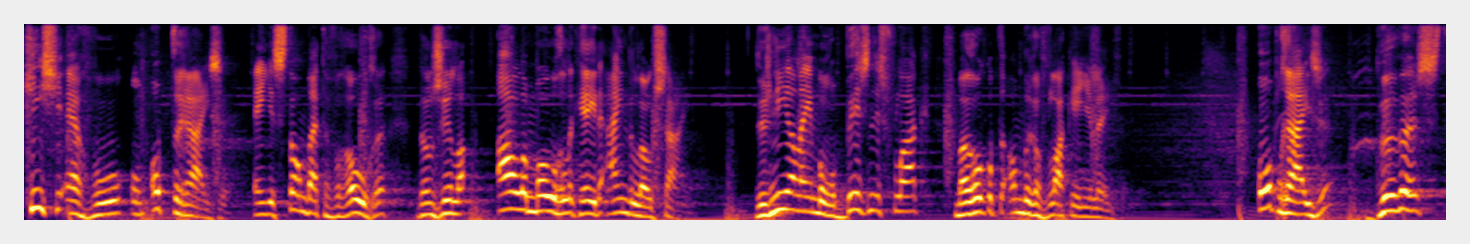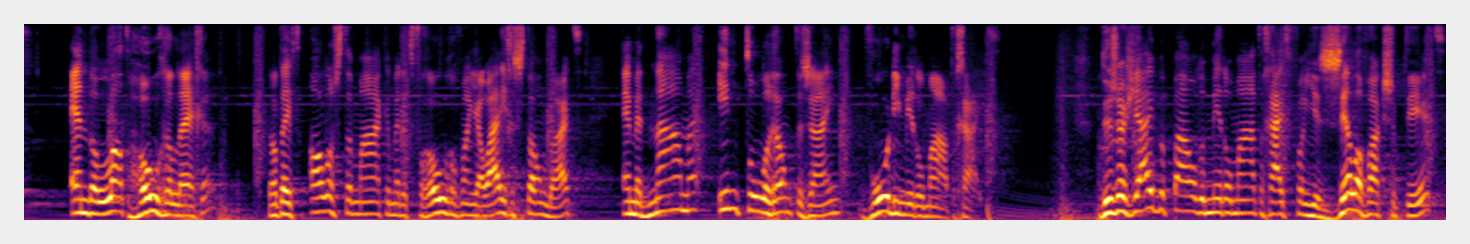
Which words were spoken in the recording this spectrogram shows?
Kies je ervoor om op te reizen en je standaard te verhogen, dan zullen alle mogelijkheden eindeloos zijn. Dus niet alleen maar op businessvlak, maar ook op de andere vlakken in je leven. Opreizen, bewust en de lat hoger leggen, dat heeft alles te maken met het verhogen van jouw eigen standaard en met name intolerant te zijn voor die middelmatigheid. Dus als jij bepaalde middelmatigheid van jezelf accepteert,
